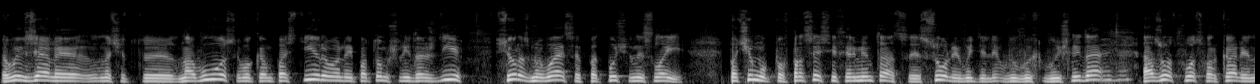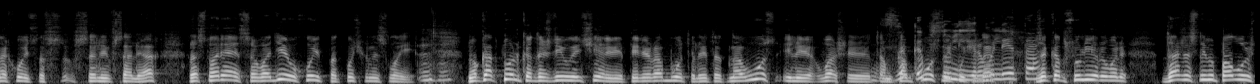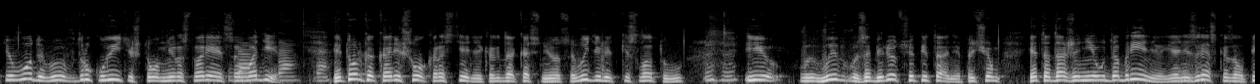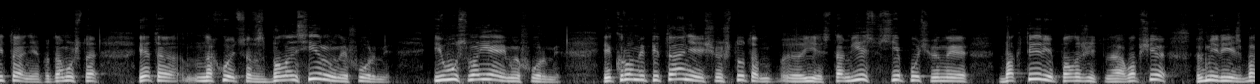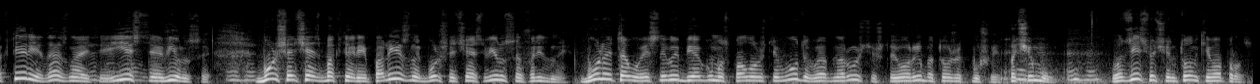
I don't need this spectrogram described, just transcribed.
вы взяли значит, э, навоз, его компостировали, и потом шли дожди, все размывается в подпочвенные слои. Почему? В процессе ферментации соли выдели, вы, вышли, да, угу. азот, фосфор, калий находится в, соли, в солях, растворяется в воде, уходит в подпочвенные слои. Угу. Но как только дождевые черви переработали этот навоз или ваши там компостные кучи, да, это. закапсулировали, даже если вы положите в воду, вы вдруг увидите, что он не растворяется да, в воде. Да, да. И только корешок растения, когда коснется, выделит кислоту, угу. и вы заберет все питание. Причем это даже не удобрение, я не зря сказал питание, потому что это находится в сбалансированной форме и в усвояемой форме. И кроме питания еще что там э, есть? Там есть все почвенные бактерии положительные. А вообще в мире есть бактерии, да, знаете, угу, есть да. вирусы. Угу. Большая часть бактерий полезны, большая часть вирусов вредны. Более того, если вы биогумус положите в воду, вы обнаружите, что его рыба тоже кушает. Почему? Угу. Вот здесь очень тонкий вопрос.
